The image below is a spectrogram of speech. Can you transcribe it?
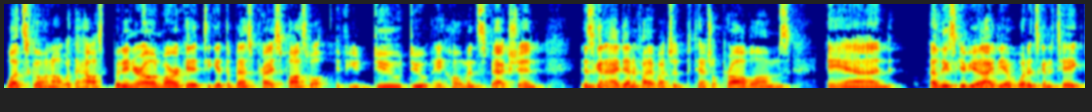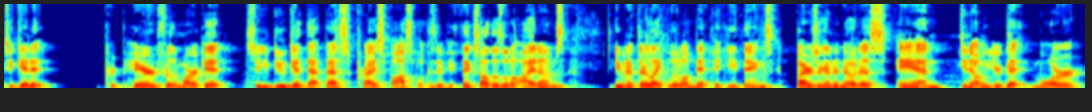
what's going on with the house. But in your own market, to get the best price possible, if you do do a home inspection, is going to identify a bunch of potential problems and at least give you an idea of what it's going to take to get it prepared for the market so you do get that best price possible. Because if you fix all those little items, even if they're like little nitpicky things, buyers are going to notice, and you know you get more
